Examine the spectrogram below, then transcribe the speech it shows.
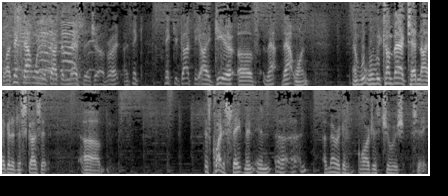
Well, I think that one you got the message of, right? I think, I think you got the idea of that, that one. And w- when we come back, Ted and I are going to discuss it. Uh, there's quite a statement in uh, America's largest Jewish city.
